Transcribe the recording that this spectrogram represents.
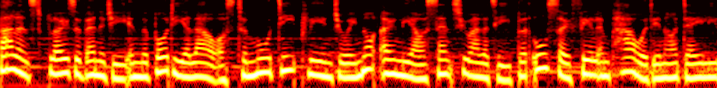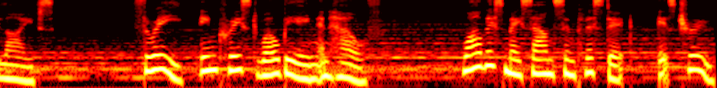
Balanced flows of energy in the body allow us to more deeply enjoy not only our sensuality but also feel empowered in our daily lives. 3. Increased well being and health. While this may sound simplistic, it's true,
